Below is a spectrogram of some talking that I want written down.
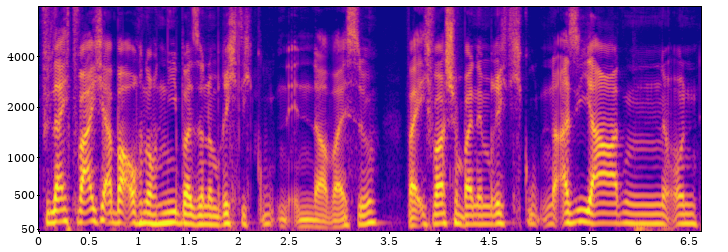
Vielleicht war ich aber auch noch nie bei so einem richtig guten Inder, weißt du? Weil ich war schon bei einem richtig guten Asiaten und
